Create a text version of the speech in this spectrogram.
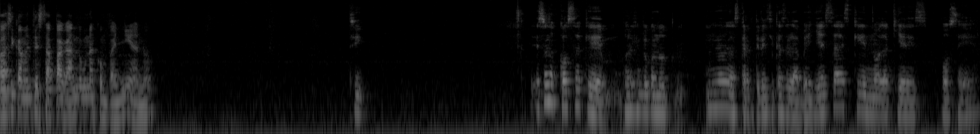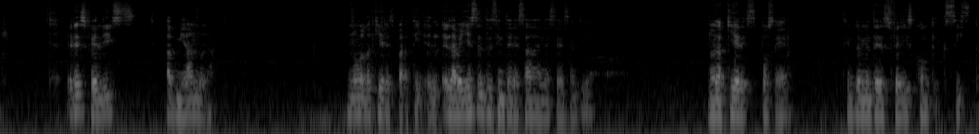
Básicamente está pagando una compañía, ¿no? Sí. Es una cosa que, por ejemplo, cuando una de las características de la belleza es que no la quieres poseer. Eres feliz admirándola. No la quieres para ti. La belleza es desinteresada en ese sentido. No la quieres poseer. Simplemente eres feliz con que exista.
